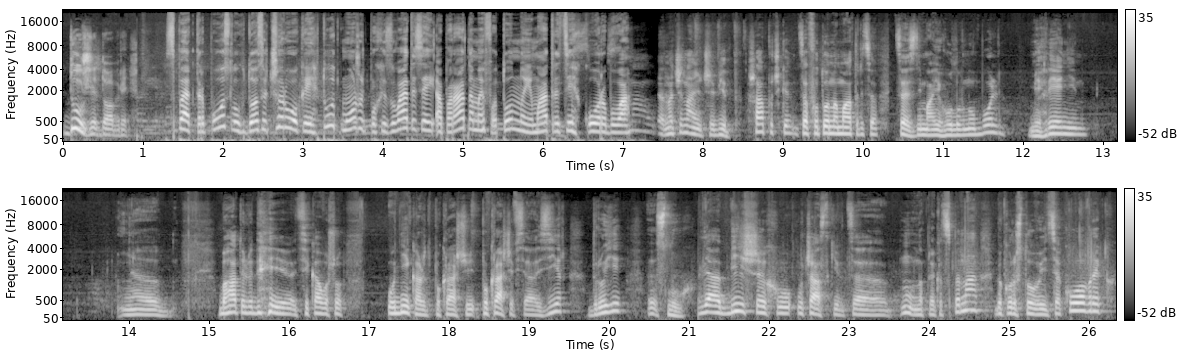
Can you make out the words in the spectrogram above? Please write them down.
Дуже добре. Спектр послуг досить широкий. Тут можуть похизуватися й апаратами фотонної матриці Коробова. Починаючи від шапочки, це фотонна матриця, це знімає головну боль, мігрені. Е, Багато людей цікаво, що одні кажуть, покращився зір, другі е, слух. Для більших участків це, ну, наприклад, спина, використовується коврик.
